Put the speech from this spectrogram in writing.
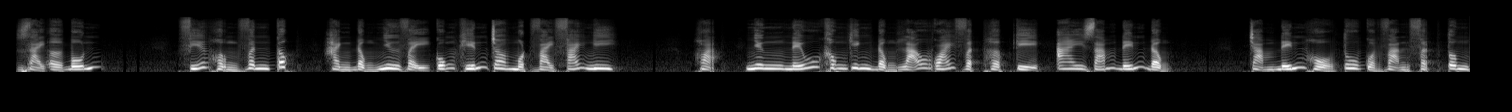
giải ở bốn. Phía Hồng Vân Cốc, hành động như vậy cũng khiến cho một vài phái nghi. Hoặc, nhưng nếu không kinh động lão quái vật hợp kỳ, ai dám đến động. Chạm đến hổ tu của vạn Phật Tông.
